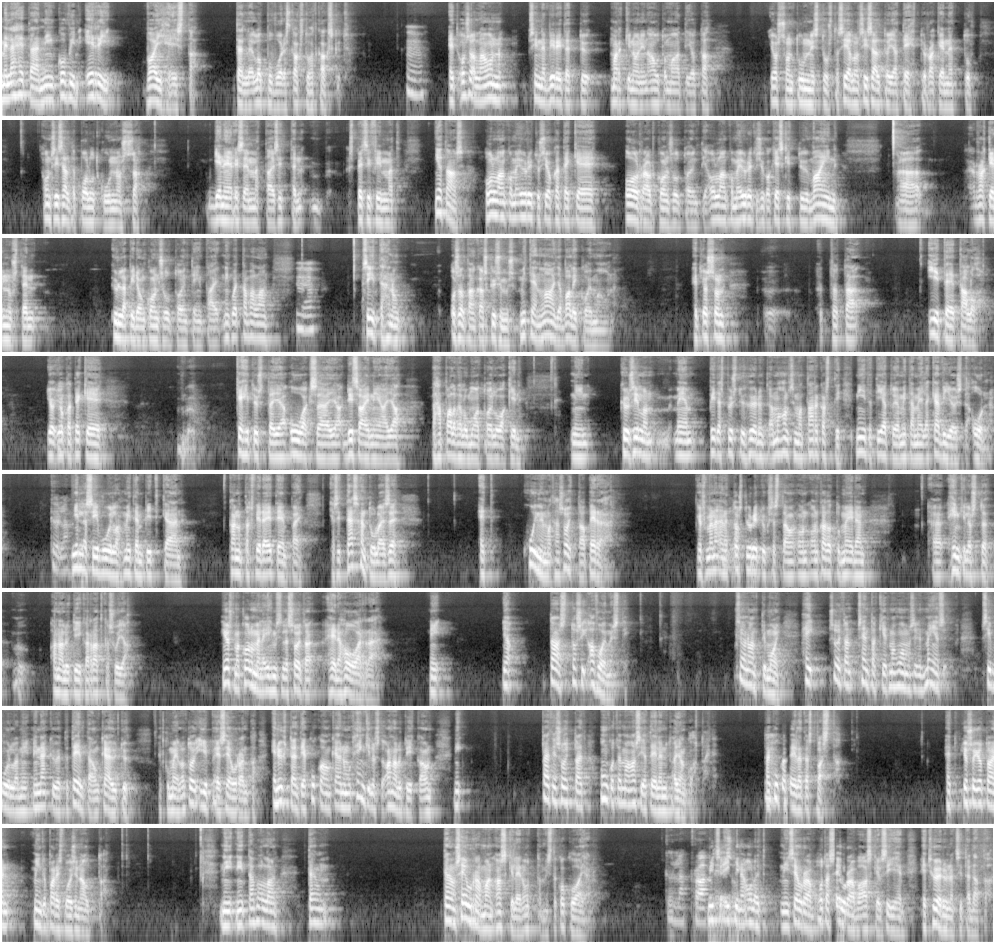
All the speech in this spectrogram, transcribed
me lähdetään niin kovin eri vaiheista tälle loppuvuodesta 2020. Mm. Et osalla on sinne viritetty markkinoinnin automaatiota, jos on tunnistusta, siellä on sisältöjä tehty, rakennettu, on sisältöpolut kunnossa, geneerisemmät tai sitten spesifimmät. Ja taas, ollaanko me yritys, joka tekee all-round-konsultointia, ollaanko me yritys, joka keskittyy vain äh, rakennusten ylläpidon konsultointiin, tai niin kuin, että tavallaan mm. siitähän on osaltaan myös kysymys, miten laaja valikoima on. Et jos on tota, IT-talo, joka tekee kehitystä ja UX ja designia ja vähän palvelumuotoiluakin, niin kyllä silloin meidän pitäisi pystyä hyödyntämään mahdollisimman tarkasti niitä tietoja, mitä meillä kävijöistä on. Kyllä. Millä sivuilla, miten pitkään, kannattaako viedä eteenpäin. Ja sitten tässähän tulee se, että huimimmathan soittaa perään. Jos mä näen, että tuosta yrityksestä on, on, on katsottu meidän henkilöstöanalytiikan ratkaisuja, niin jos mä kolmelle ihmiselle soitan heidän HR, niin, ja taas tosi avoimesti. Se on Antti, moi. Hei, soitan sen takia, että mä huomasin, että meidän sivuilla niin, niin näkyy, että teiltä on käyty, että kun meillä on toi IP-seuranta, en yhtään tiedä kuka on käynyt, mutta henkilöstöanalytiikka on, niin päätin soittaa, että onko tämä asia teille nyt ajankohtainen? Tai mm. kuka teillä tästä vastaa? Et jos on jotain, minkä parissa voisin auttaa. Niin, niin tavallaan tämä on, tämä on seuraavan askeleen ottamista koko ajan. Kyllä, Missä ikinä olet, niin seuraava, ota seuraava askel siihen, että hyödynnät sitä dataa.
